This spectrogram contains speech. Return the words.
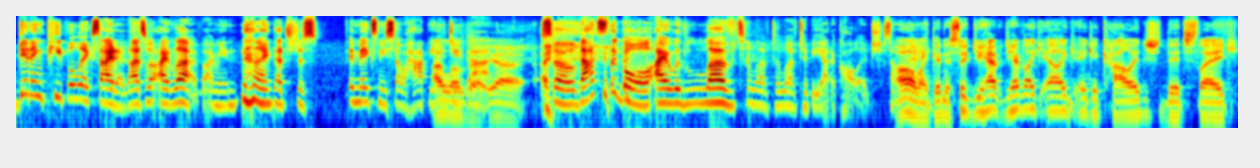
getting people excited. That's what I love. I mean, like that's just it makes me so happy to I do love that, that. yeah. so that's the goal. I would love to love to love to be at a college. Someday. Oh my goodness! So do you have do you have like like, like a college that's like,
